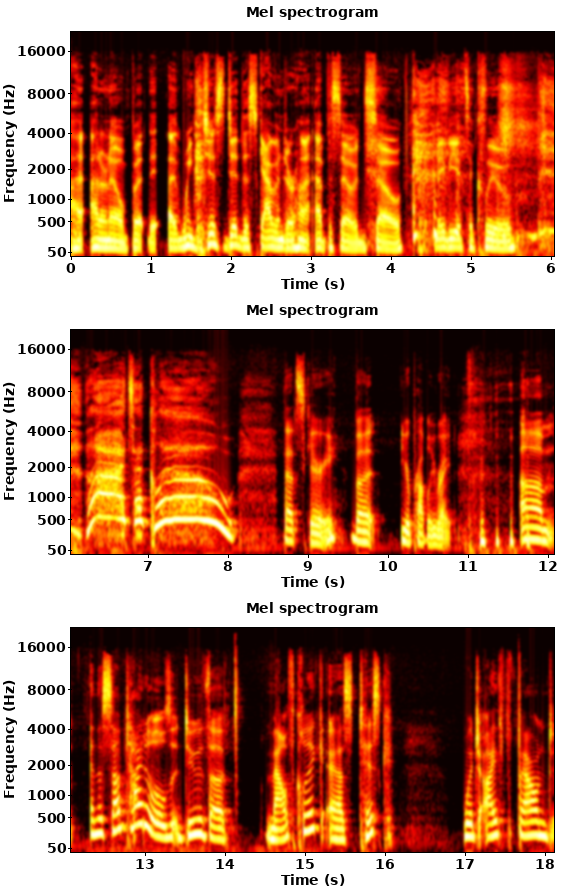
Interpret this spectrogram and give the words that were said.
I, I don't know, but it, uh, we just did the scavenger hunt episode, so maybe it's a clue. ah, it's a clue. That's scary, but you're probably right. um, and the subtitles do the mouth click as tisk, which I found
